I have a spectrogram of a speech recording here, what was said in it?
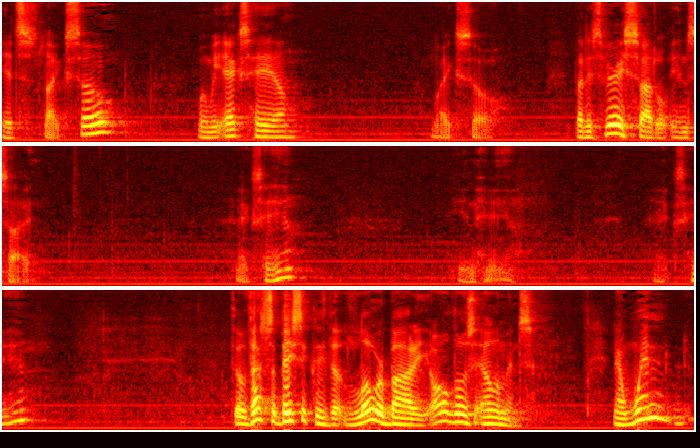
it's like so. When we exhale, like so. But it's very subtle inside. Exhale, inhale, exhale. So that's basically the lower body, all those elements. Now, when,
